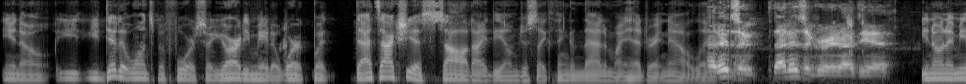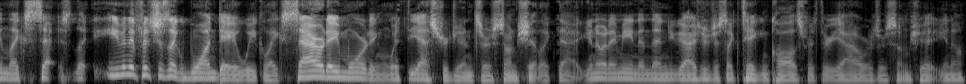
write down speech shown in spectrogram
you know, you you did it once before, so you already made it work. But that's actually a solid idea. I'm just like thinking that in my head right now. Like, That is a that is a great idea. You know what I mean? Like, sa- like even if it's just like one day a week, like Saturday morning with the estrogens or some shit like that. You know what I mean? And then you guys are just like taking calls for three hours or some shit. You know,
